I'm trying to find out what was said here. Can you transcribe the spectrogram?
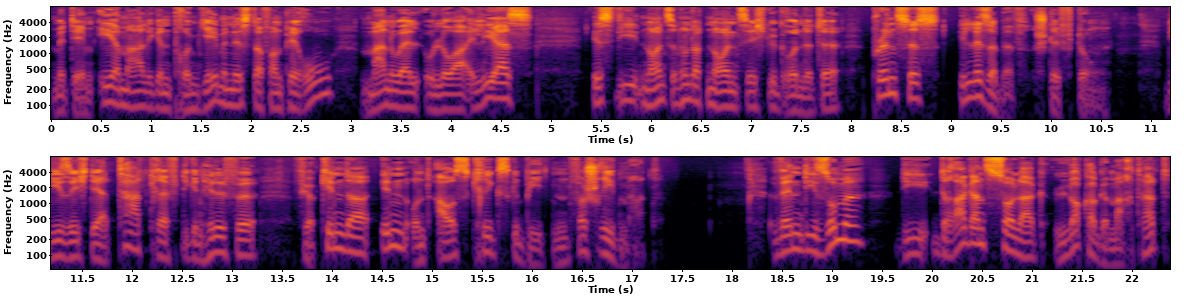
mit dem ehemaligen Premierminister von Peru, Manuel Uloa Elias, ist die 1990 gegründete Princess Elizabeth Stiftung, die sich der tatkräftigen Hilfe für Kinder in und aus Kriegsgebieten verschrieben hat. Wenn die Summe, die Dragan Solak locker gemacht hat,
